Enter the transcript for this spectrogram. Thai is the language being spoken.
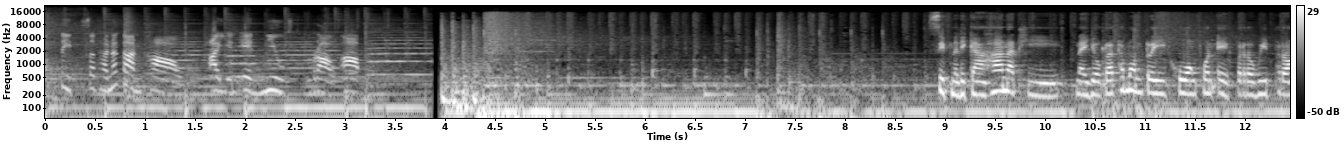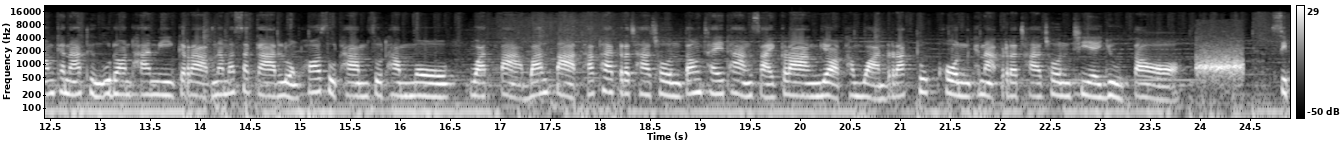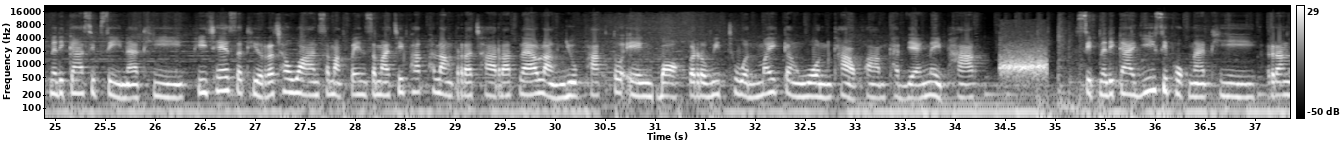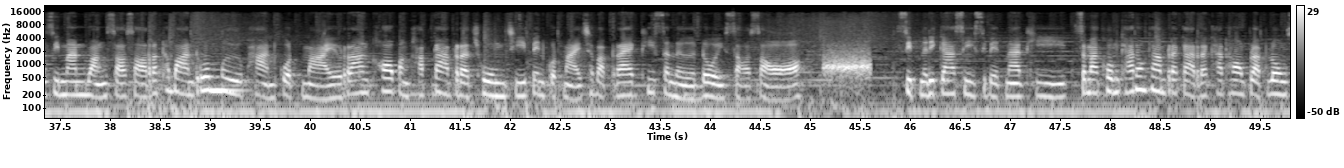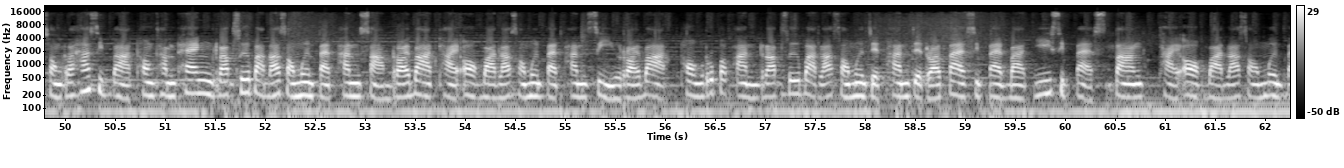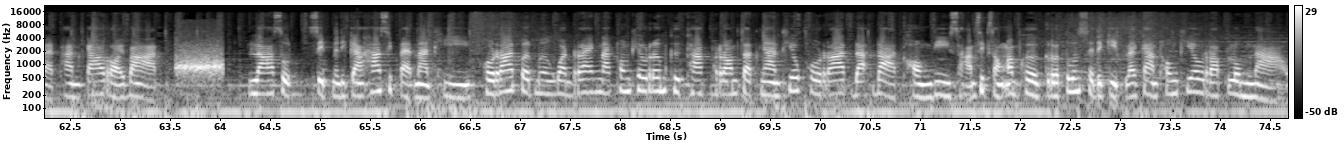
าะติดสถานการณ์ข่าว INN News Roundup 10นาฬิกา5นาที นายกรัฐมนตรีควงพลเอกประวิตยพร้อมคณะถึงอุดรธานีกราบนมัสการหลวงพ่อสุธรรม สุธรรมโม วัดป่าบ้านตาดทักทายประชาชนต้องใช้ทางสายกลางหยอดคำหวานรักทุกคนขณะประชาชนเชียร์อยู่ต่อ 10นาฬิกา14 นาทีพิเชษฐ์สถิรชวานสมัครเป็นสมาชิกพักพลังประชารัฐแล้วหลังยุบพักตัวเองบอกประวิตรชวนไม่กังวลข่าวความขัดแย้งในพัก10นาฬิกา26 นาที รังสิมันหวังสสรัฐบาลร่วมมือผ่านกฎหมายร่างข้อบังคับการประชุมชี้เป็นกฎหมายฉบับแรกที่เสนอโดยสส 10นาฬิกา41 นาที สมาคมค้าทองคำประกาศราคาทองปรับลง 250 บาท ทองคำแท่ง รับซื้อบาทละ 28,300 บาท ขายออกบาทละ 28,400 บาท ทองรูปพรรณรับซื้อบาทละ 27,788 บาท 28 สตางค์ ขายออกบาทละ 28,900 บาทล่าสุด 10นาฬิกา58 นาที โคราชเปิดเมืองวันแรกนักท่องเที่ยวเริ่มคึกคัก พร้อมจัดงานเที่ยวโคราชดะดาดของดี 32 อำเภอกระตุ้นเศรษฐกิจและการท่องเที่ยวรับลมหนาว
